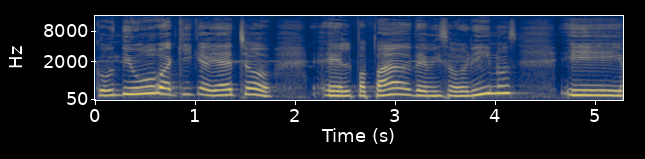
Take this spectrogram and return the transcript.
con un dibujo aquí que había hecho el papá de mis sobrinos. Y,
